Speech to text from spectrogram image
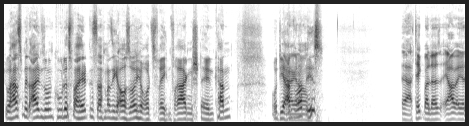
du hast mit allen so ein cooles Verhältnis, dass man sich auch solche rotzfrechen Fragen stellen kann. Und die Ja, Antwort genau. ist? Ja, denk mal, das, ja,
